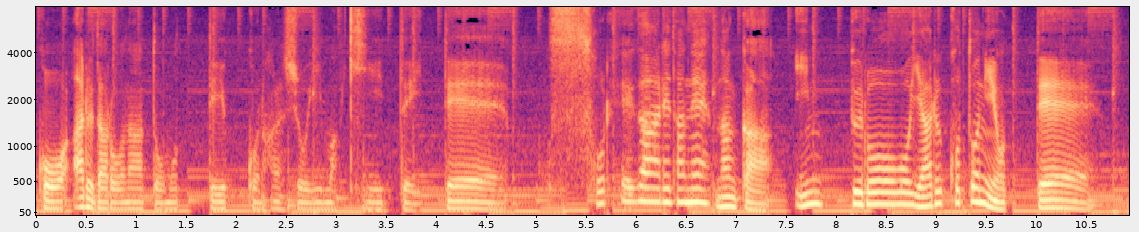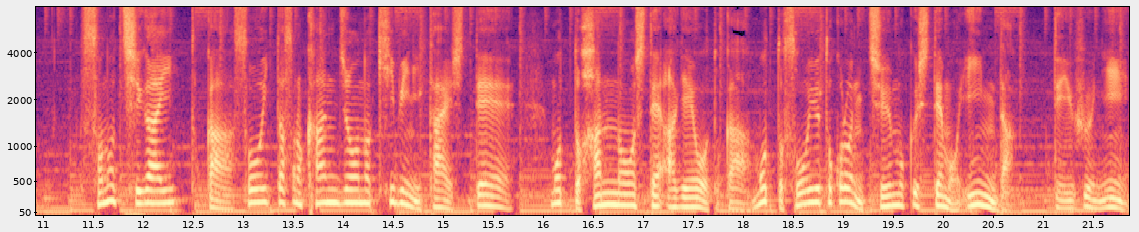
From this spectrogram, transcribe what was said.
構あるだろうなと思ってゆっこの話を今聞いていてそれがあれだねなんかインプロをやることによってその違いとかそういったその感情の機微に対してもっと反応してあげようとかもっとそういうところに注目してもいいんだっていうふうに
